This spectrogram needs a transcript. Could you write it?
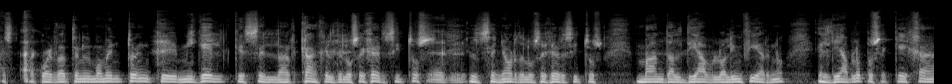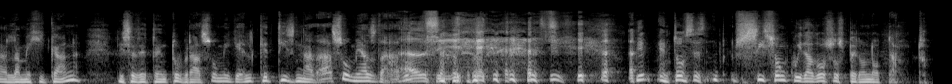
Pues, acuérdate en el momento en que Miguel, que es el arcángel de los ejércitos, el señor de los ejércitos, manda al diablo al infierno, el diablo pues se queja a la mexicana, dice, detén tu brazo, Miguel, qué tiznadazo me has dado. Ah, sí. Bien, entonces, sí son cuidadosos, pero no tanto.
